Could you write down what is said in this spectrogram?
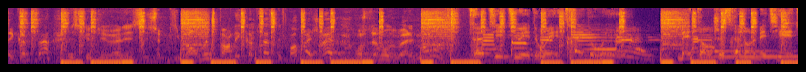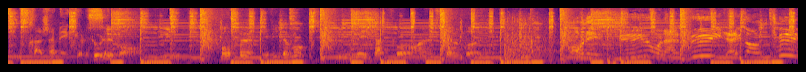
parler comme ça Est-ce que tu vas laisser ce petit morveux te parler comme ça? C'est pas vrai, je rêve. On se demande où elle mange. Petit, tu es doué, très doué. Mais tant que je serai dans le métier, tu ne seras jamais que le Tout seul. le monde, oui. Enfin, évidemment, c'est une métaphore, un symbole. On est venu, on l'a vu, il a eu dans le cul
